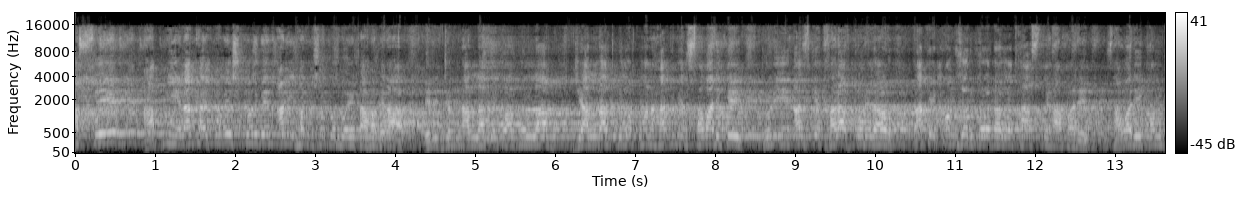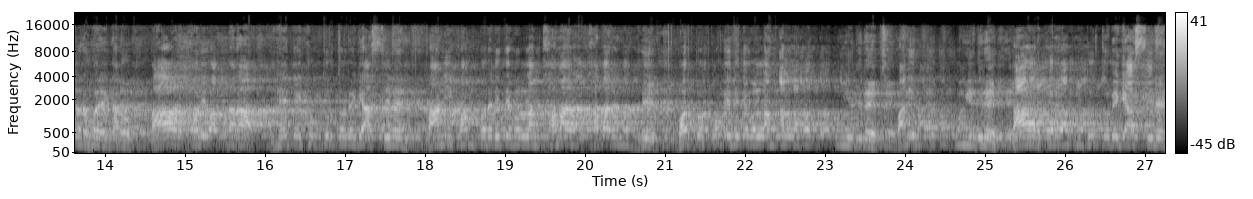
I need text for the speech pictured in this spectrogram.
আসছে আপনি এলাকায় প্রবেশ করবেন, আমি ধ্বংস করব, এটা হবে না। এর জন্য আল্লাহকে দোয়া করলাম যে, আল্লাহ তুমি লোকমান হাকিমের সাওয়ারিকে তুমি আজকে খারাপ করে দাও, তাকে কমজোর করে দাও যাতে আসতে না পারে। সাওয়ারি কমজোর হয়ে গেল। তারপরেও আপনারা হেঁটে খুব দ্রুত বেগে আসছিলেন। পানি কম করে দিতে বললাম খাবার খাবারের মধ্যে বরকত কমিয়ে দিতে বললাম, আল্লাহ বরকত কমিয়ে দিলে বরকত কমিয়ে দিলে তারপরে আপনি দ্রুত বেগে আসছিলেন।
